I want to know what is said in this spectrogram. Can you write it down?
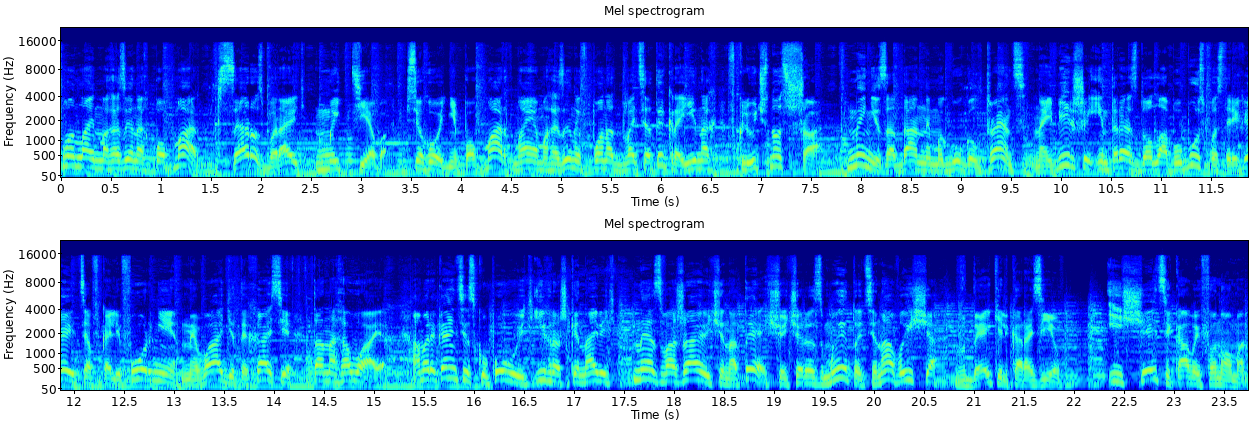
В онлайн-магазинах PopMart все розбирають миттєво. Сьогодні PopMart має магазини в понад 20 країнах, включно США. Нині, за даними Google Trends, найбільший інтерес до лабубу спостерігається в Каліфорнії, Неваді, Техасі та на Гаваях. Американці скуповують іграшки навіть не зважаючи на те, що через мито ціна вища в декілька разів. І ще цікавий феномен:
